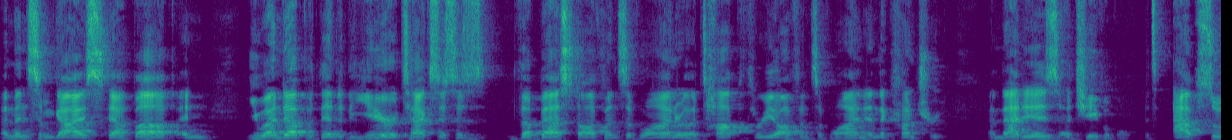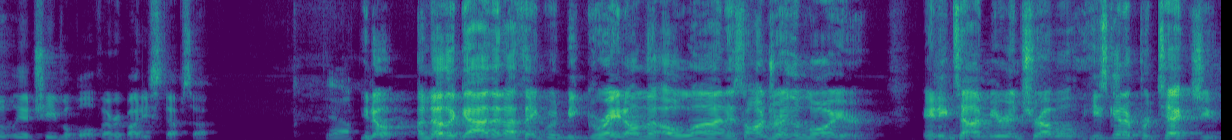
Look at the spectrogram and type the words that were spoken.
and then some guys step up. And you end up at the end of the year, Texas is the best offensive line or the top three offensive line in the country. And that is achievable. It's absolutely achievable if everybody steps up. Yeah. You know, another guy that I think would be great on the O line is Andre the Lawyer. Anytime you're in trouble, he's going to protect you.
